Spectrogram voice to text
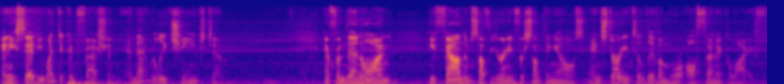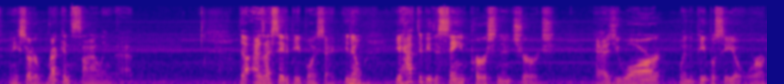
And he said he went to confession, and that really changed him and from then on, he found himself yearning for something else and starting to live a more authentic life. And he started reconciling that. Now, as I say to people, I say, you know, you have to be the same person in church as you are when the people see you at work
